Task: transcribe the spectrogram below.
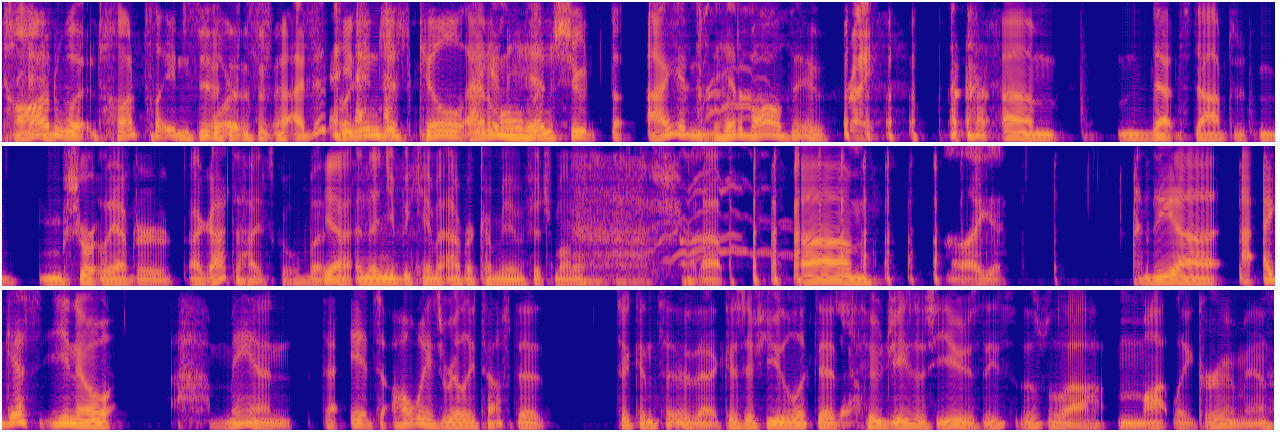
Todd. What? Todd played sports. i did Play. He didn't just kill I can animals hit- and shoot. the- i can hit a ball too Right. um that stopped mm, shortly after i got to high school but Yeah, and then you became an Abercrombie and Fitch model. shut up um I like it. the uh I- i guess you know ah, man that it's always really tough to to consider that because if you looked at Yeah. who jesus used these this was a motley crew man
